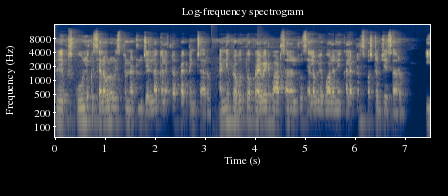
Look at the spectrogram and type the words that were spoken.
రేపు స్కూళ్ళకు సెలవులు ఇస్తున్నట్లు జిల్లా కలెక్టర్ ప్రకటించారు. అన్ని ప్రభుత్వ ప్రైవేటు పాఠశాలలకు సెలవు ఇవ్వాలని కలెక్టర్ స్పష్టం చేశారు. ఈ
